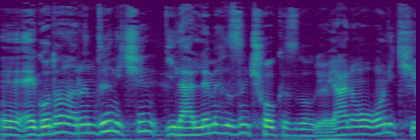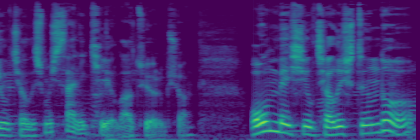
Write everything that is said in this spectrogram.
e, egodan arındığın için ilerleme hızın çok hızlı oluyor. Yani o 12 yıl çalışmış sen 2 yıl atıyorum şu an. 15 yıl çalıştığında o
